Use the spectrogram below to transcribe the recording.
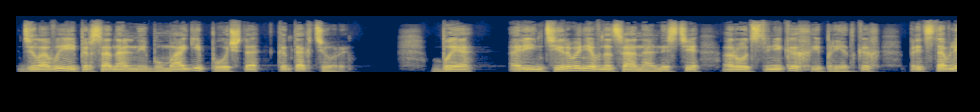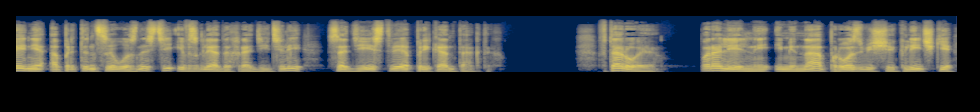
деловые и персональные бумаги, почта, контактеры. Б. Ориентирование в национальности, родственниках и предках, представление о претенциозности и взглядах родителей, содействие при контактах. Второе параллельные имена, прозвища, клички,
